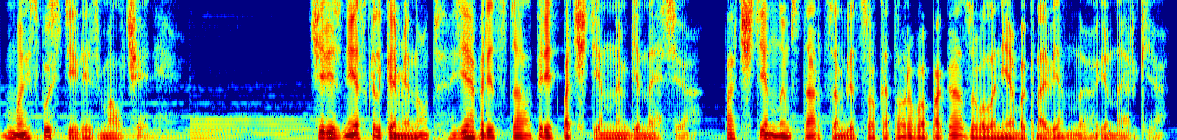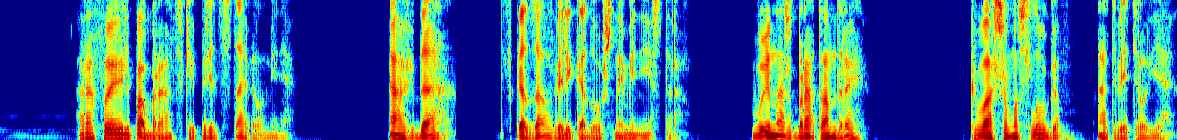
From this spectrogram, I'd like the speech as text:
Мы спустились в молчании. Через несколько минут я предстал перед почтенным Генесио почтенным старцем, лицо которого показывало необыкновенную энергию. Рафаэль по-братски представил меня. «Ах да», — сказал великодушный министр. «Вы наш брат Андре?» «К вашим услугам», — ответил я.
